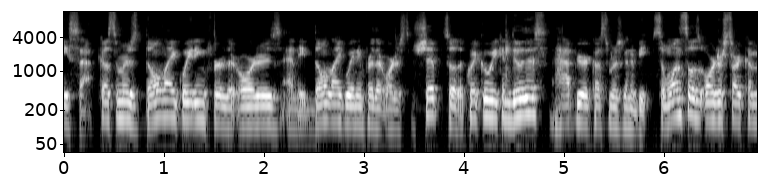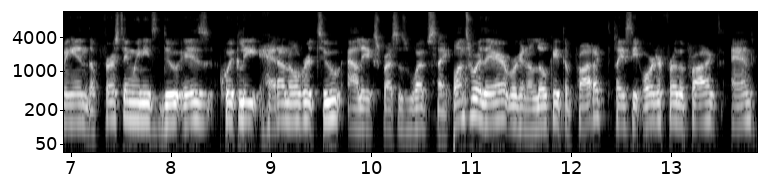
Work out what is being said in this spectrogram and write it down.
ASAP. Customers don't like waiting for their orders and they don't like waiting for their orders to ship. So the quicker we can do this, the happier a customer is going to be. So once those orders start coming in, the first thing we need to do is quickly head on over to AliExpress's website. Once we're there, we're going to locate the product, place the order for the product, and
